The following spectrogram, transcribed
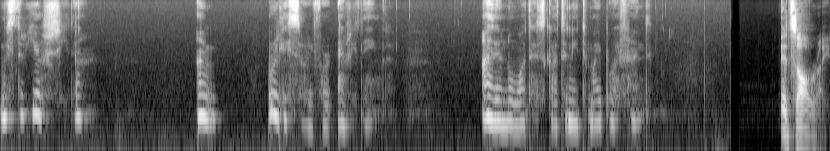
Mr. Yoshida, I'm really sorry for everything. I don't know what has gotten into my boyfriend. It's all right.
